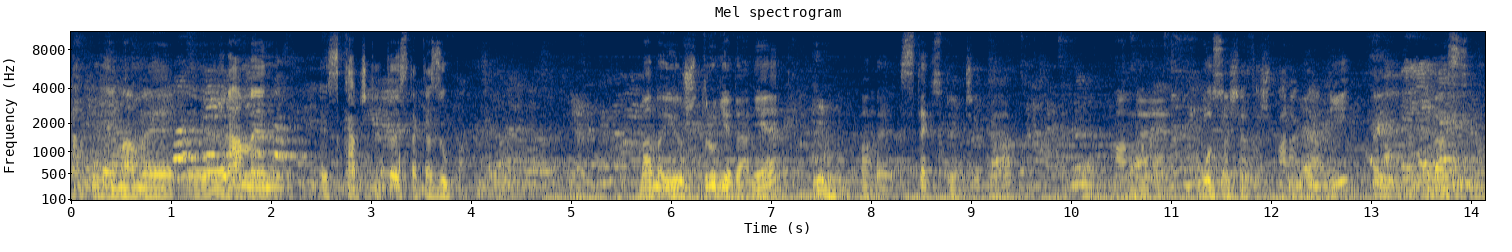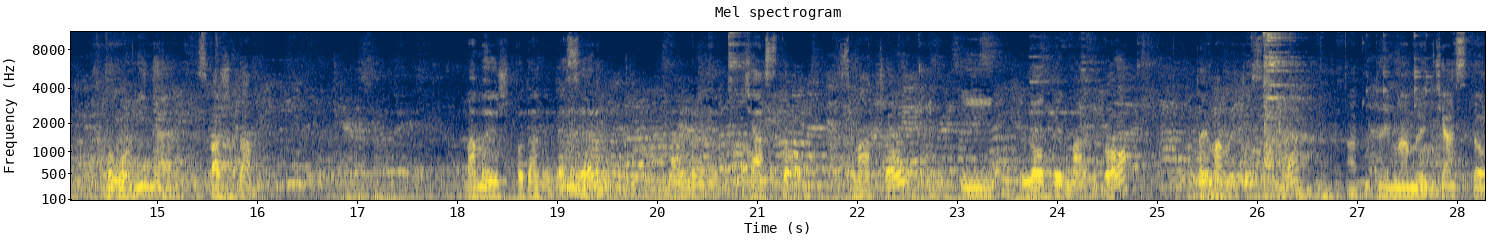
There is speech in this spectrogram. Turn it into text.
A tutaj mamy ramen z kaczki. To jest taka zupa. Mamy już drugie danie. Mamy stek z tuńczyka. Mamy łososia też w paragami oraz wołowinę z warzywami. Mamy już podany deser. Mamy ciasto z maczą i lody mango. Tutaj mamy to samo. A tutaj mamy ciasto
